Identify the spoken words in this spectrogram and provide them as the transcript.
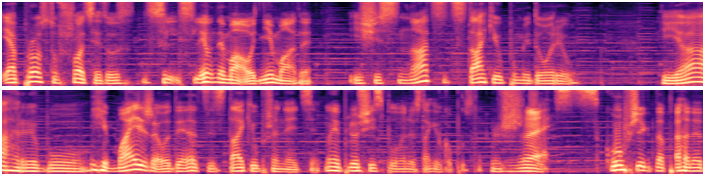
Я просто в шоці, тут слів нема, одні мати. І 16 стаків помідорів. Я грибу. І майже 11 стаків пшениці. Ну і плюс 6,5 стаків капусти. Жесть! Скупщик, напевне,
